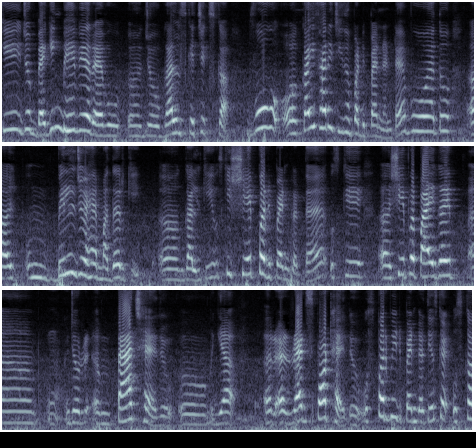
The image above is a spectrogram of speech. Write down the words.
कि जो बैगिंग बिहेवियर है वो जो गर्ल्स के चिक्स का वो कई सारी चीज़ों पर डिपेंडेंट है। वो है तो बिल जो है मदर की गल की, उसकी शेप पर डिपेंड करता है। उसके शेप पर पाए गए जो पैच है, जो या रेड स्पॉट है, जो, उस पर भी डिपेंड करती है। उसका उसका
